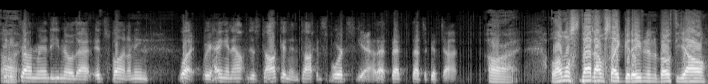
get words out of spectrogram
Anytime, right. Randy. You know that it's fun. I mean, what we're hanging out and just talking and talking sports. Yeah, that that that's a good time. All right. Well, almost that I'll say good evening to both of y'all.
